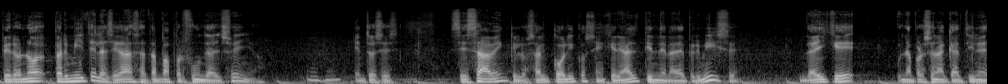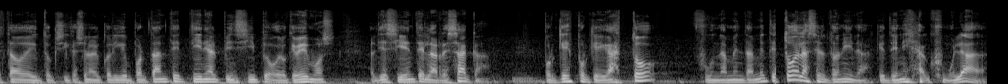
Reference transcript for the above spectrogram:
pero no permite la llegada a etapas profundas del sueño. Entonces, se saben que los alcohólicos en general tienden a deprimirse. De ahí que una persona que tiene un estado de intoxicación alcohólica importante tiene al principio, o lo que vemos al día siguiente, la resaca. ¿Por qué? Es porque gastó fundamentalmente toda la serotonina que tenía acumulada.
